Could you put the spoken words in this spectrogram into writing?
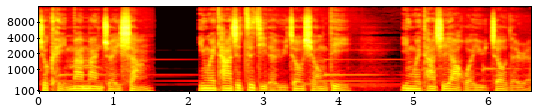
就可以慢慢追上。因为他是自己的宇宙兄弟，因为他是要回宇宙的人。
